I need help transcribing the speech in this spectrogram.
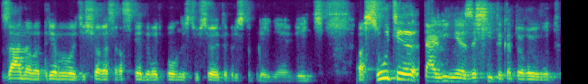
заново требовать еще раз расследовать полностью все это преступление. Ведь, по сути, та линия защиты, которую вот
